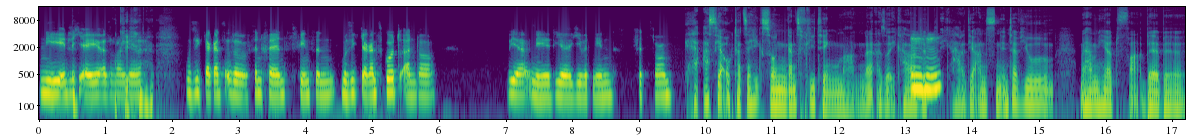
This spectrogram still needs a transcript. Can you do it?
Nee, endlich ey. Also, weil Okay. äh, Musik ja ganz, also sind Fans, Fans sind Musik ja ganz gut und da wir, nee, die je wird nehmen. Shitstorm. Herr Ass ja auch tatsächlich so ein ganz fleeting Mann, ne? Also ich habe Mhm. ich ja ans ein Interview, wir haben hier fa- be, be,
